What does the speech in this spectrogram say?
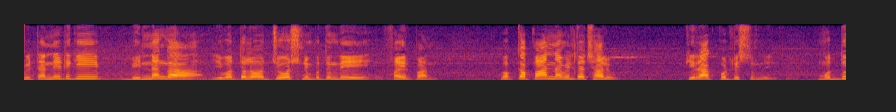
వీటన్నిటికీ భిన్నంగా యువతలో జోష్ నింపుతుంది ఫైర్ పాన్. ఒక్క పాన్ నమిలితే చాలు కిరాక్ పుట్టిస్తుంది. మొద్దు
